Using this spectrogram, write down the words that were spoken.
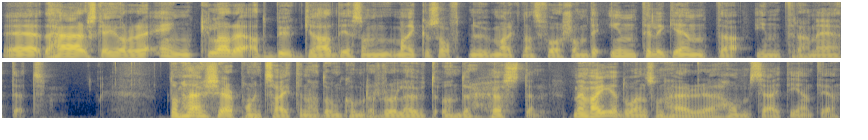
Eh, det här ska göra det enklare att bygga det som Microsoft nu marknadsför som det intelligenta intranätet. De här SharePoint-sajterna de kommer att rulla ut under hösten. Men vad är då en sån här eh, homesite egentligen?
